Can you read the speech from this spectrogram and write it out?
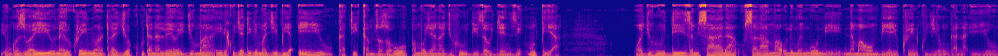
Viongozi wa EU na Ukraine wanatarajiwa kukutana leo Ijumaa ili kujadili majibu ya EU katika mzozo huo pamoja na juhudi za ujenzi mpya wa juhudi za misaada, usalama ulimwenguni na maombi ya Ukraine kujiunga na EU.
